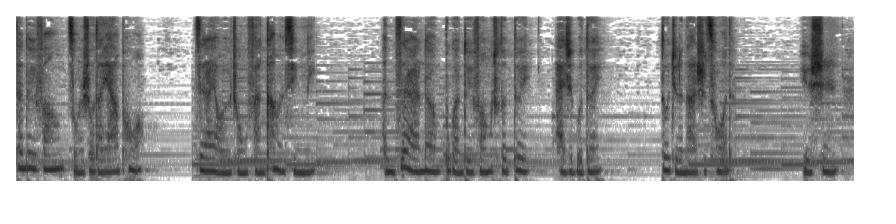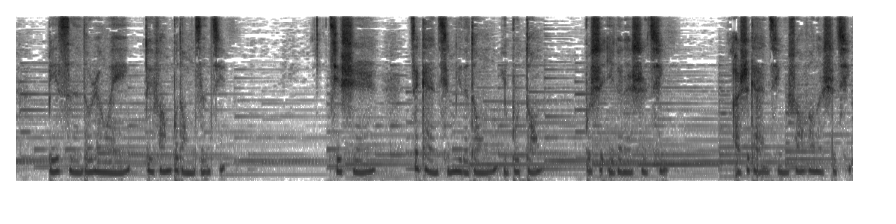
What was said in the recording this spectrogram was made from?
但对方总是受到压迫，自然有一种反抗的心理，很自然的，不管对方说的对还是不对，都觉得那是错的，于是彼此都认为对方不懂自己。其实，在感情里的懂与不懂，不是一个人的事情，而是感情双方的事情。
